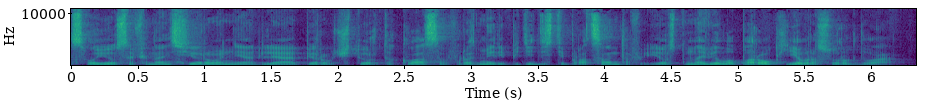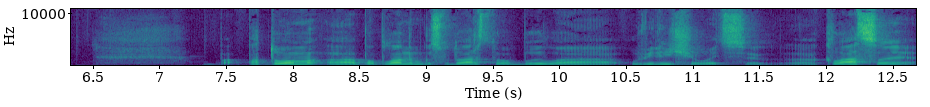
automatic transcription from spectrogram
свое софинансирование для первых-четвертых классов в размере 50% и установило порог евро 42. Потом по планам государства было увеличивать классы,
